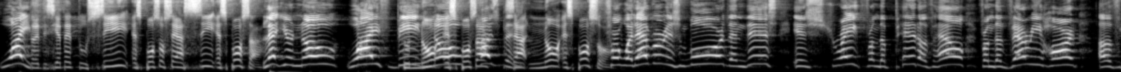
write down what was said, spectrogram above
wife. 37, tu sí esposo sea sí esposa. Let your no wife Tu be no no esposa husband. sea no esposo. For whatever is more than this is straight from the pit of hell, from the very heart of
